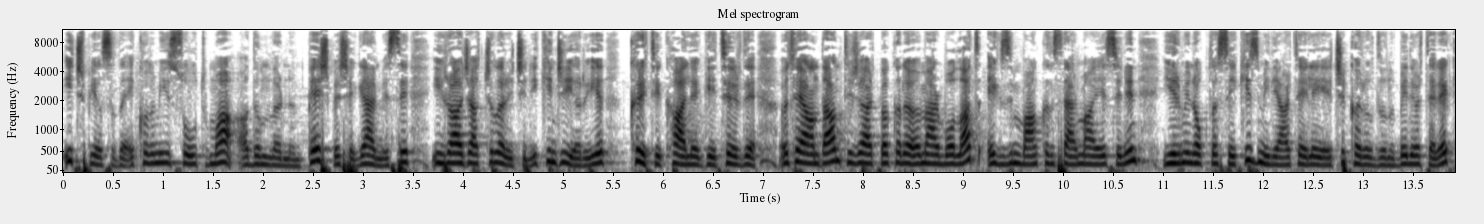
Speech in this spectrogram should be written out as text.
iç piyasada ekonomiyi soğutma adımlarının peş peşe gelmesi ihracatçılar için ikinci yarıyı kritik hale getirdi. Öte yandan Ticaret Bakanı Ömer Bolat, Exim Bank'ın sermayesinin 20.8 milyar TL'ye çıkarıldığını belirterek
